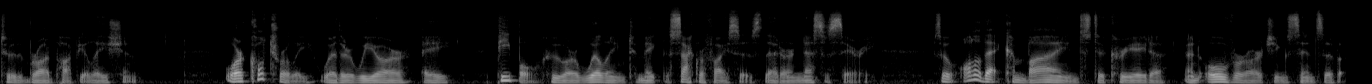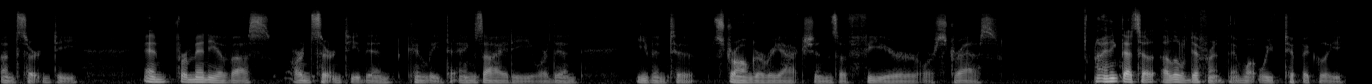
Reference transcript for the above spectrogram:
to the broad population. Or culturally, whether we are a people who are willing to make the sacrifices that are necessary. So, all of that combines to create a, an overarching sense of uncertainty. And for many of us, our uncertainty then can lead to anxiety or then even to stronger reactions of fear or stress. I think that's a, a little different than what we've typically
